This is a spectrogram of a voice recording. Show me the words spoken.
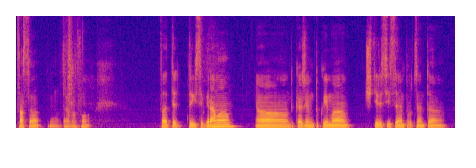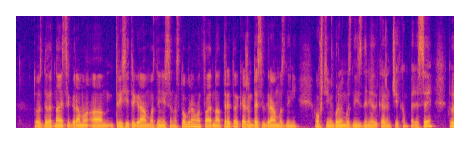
това са, примерно, тази вафо, това е 30 грама, а, да кажем, тук има 47%, т.е. 19 грама, а, 33 грама мазнини са на 100 грама, това е една трета, да кажем 10 грама мазнини. Общия ми брой мазнини за деня, да кажем, че е към 50, т.е.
